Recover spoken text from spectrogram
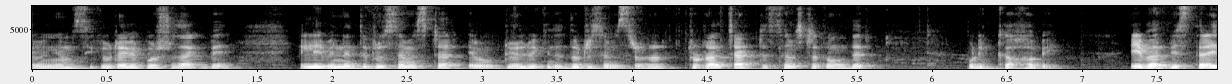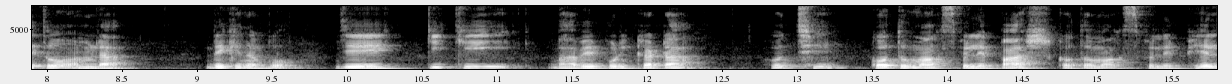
এবং এমসিকিউ টাইপের প্রশ্ন থাকবে ইলেভেনে দুটো সেমিস্টার এবং টুয়েলভে কিন্তু দুটো সেমিস্টার টোটাল চারটে সেমিস্টার তোমাদের পরীক্ষা হবে। এবার বিস্তারিত আমরা দেখে নেব। যে কী কীভাবে পরীক্ষাটা হচ্ছে, কত মার্কস পেলে পাস কত মার্কস পেলে ফেল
